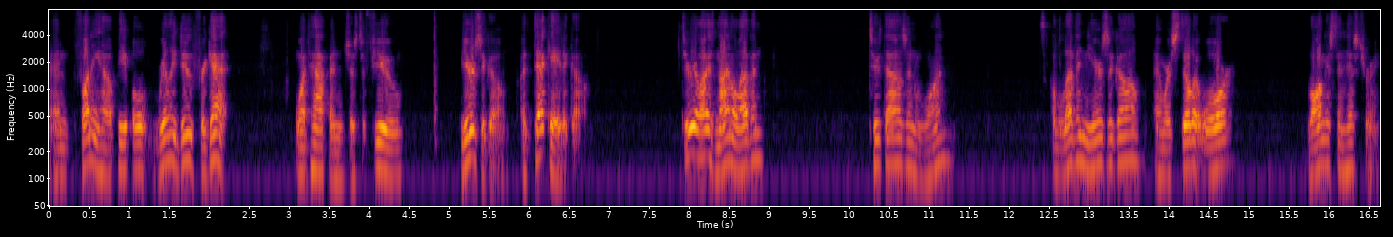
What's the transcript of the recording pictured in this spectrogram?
And funny how people really do forget what happened just a few years ago a decade ago. Do you realize 9-11 2001 it's 11 years ago and we're still at war longest in history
